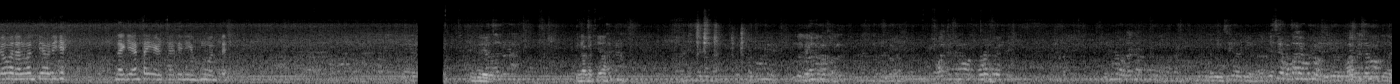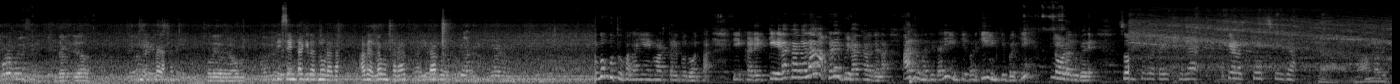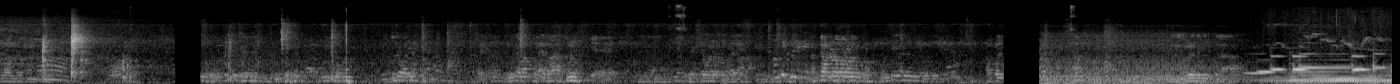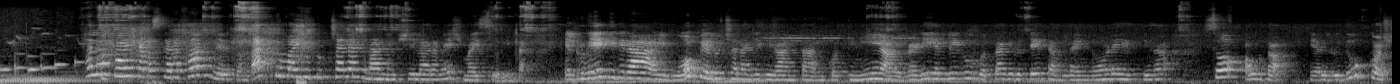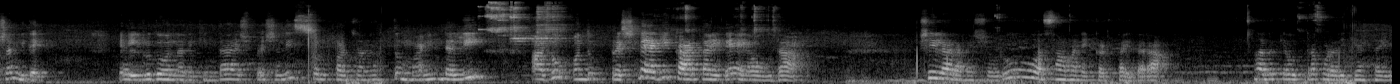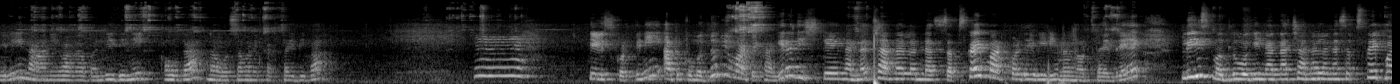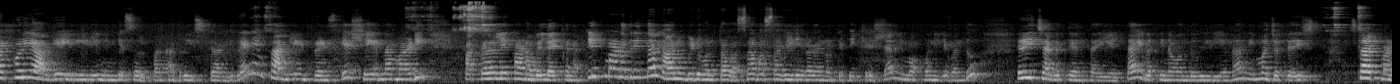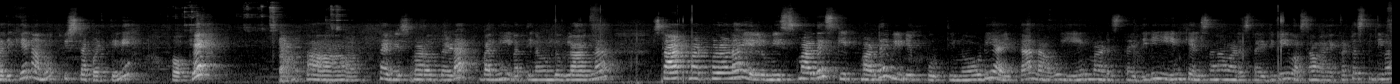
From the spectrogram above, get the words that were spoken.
ನಗ ಬರಲ್ವಂತೆ ಅವರಿಗೆ ನಗೆ ಅಂತ ಹೇಳ್ತಾ ಇದ್ದೀನಿ ಹ್ಞೂ ಅಂತೆ. ರೀಸೆಂಟ್ ಆಗಿರೋದು ನೋಡೋದ ಅವೆಲ್ಲ ಒಂಥರ ಇದಾಗುತ್ತೆ ಕುತೂಹಲ ಏನ್ ಮಾಡ್ತಾ ಇರ್ಬೋದು ಅಂತ. ಈ ಕಡೆ ಕೇಳಕ್ಕಾಗಲ್ಲ ಆ ಕಡೆ ಬಿಡಕ್ಕಾಗಲ್ಲ. ಅದ್ರ ಮಧ್ಯದಲ್ಲಿ ಇಂಟಿ ಬಗ್ಗೆ ಇಂಟಿ ಬಗ್ಗೆ ನೋಡೋದು ಬೇರೆ. ಸೊ ಕೇಳಕ್ಕೆ ಕೇಳಕ್ ತೋರಿಸಿ ಈಗ. ಹಲೋ ಹಾಯ್, ನಮಸ್ಕಾರ. Welcome back to my YouTube channel ನಾನು ಶೀಲಾ ರಮೇಶ್, ಮೈಸೂರಿಂದ. ಎಲ್ಲರೂ ಹೇಗಿದ್ದೀರಾ? ಐ ಹೋಪ್ ಎಲ್ಲರೂ ಚೆನ್ನಾಗಿದ್ದೀರಾ ಅಂತ ಅನ್ಕೋತೀನಿ. ಆಲ್ರೆಡಿ ಎಲ್ರಿಗೂ ಗೊತ್ತಾಗಿರುತ್ತೆ ಲೈನ್ ನೋಡೇ ಇರ್ತೀರಾ. ಸೊ ಹೌದಾ? ಎಲ್ರದ್ದು ಕ್ವಶನ್ ಇದೆ. ಎಲ್ರದ್ದು ಅನ್ನೋದಕ್ಕಿಂತ ಎಸ್ಪೆಷಲಿ ಸ್ವಲ್ಪ ಜನದ್ದು ಮೈಂಡಲ್ಲಿ ಅದು ಒಂದು ಪ್ರಶ್ನೆಯಾಗಿ ಕಾಡ್ತಾ ಇದೆ. ಹೌದಾ? ಶೀಲಾ ರಮೇಶ್ ಅವರು ಹೊಸ ಕಟ್ತಾ ಇದ್ದಾರಾ? ಅದಕ್ಕೆ ಉತ್ತರ ಕೊಡೋದಕ್ಕೆ ಅಂತ ಹೇಳಿ ನಾನು ಇವಾಗ ಬಂದಿದ್ದೀನಿ. ಹೌದಾ? ನಾವು ಹೊಸ ಮನೆ ಕಟ್ತಾ ಇದ್ದೀವಾ? ತಿಳಿಸ್ಕೊಡ್ತೀನಿ. ಅದಕ್ಕೂ ಮೊದಲು ನೀವು ಮಾಡಬೇಕಾಗಿರೋದು ಇಷ್ಟೇ. ನನ್ನ ಚಾನಲನ್ನು ಸಬ್ಸ್ಕ್ರೈಬ್ ಮಾಡ್ಕೊಳ್ಳದೆ ವಿಡಿಯೋನ ನೋಡ್ತಾ ಇದ್ರೆ ಪ್ಲೀಸ್ ಮೊದಲು ಹೋಗಿ ನನ್ನ ಚಾನಲನ್ನು ಸಬ್ಸ್ಕ್ರೈಬ್ ಮಾಡ್ಕೊಳ್ಳಿ. ಹಾಗೆ ಈ ವಿಡಿಯೋ ನಿಮಗೆ ಸ್ವಲ್ಪನಾದರೂ ಇಷ್ಟ ಆಗಿದ್ರೆ ನಿಮ್ಮ ಫ್ಯಾಮಿಲಿ ಆ್ಯಂಡ್ ಫ್ರೆಂಡ್ಸ್ಗೆ ಶೇರ್ನ ಮಾಡಿ. ಪಕ್ಕದಲ್ಲೇ ಕಾಣೋ ಬೆಲ್ಲೈಕನ್ನ ಕ್ಲಿಕ್ ಮಾಡೋದ್ರಿಂದ ನಾನು ಬಿಡುವಂಥ ಹೊಸ ಹೊಸ ವಿಡಿಯೋಗಳ ನೋಟಿಫಿಕೇಷನ್ ನಿಮ್ಮ ಫೋನಿಗೆ ಬಂದು ರೀಚ್ ಆಗುತ್ತೆ ಅಂತ ಹೇಳ್ತಾ ಇವತ್ತಿನ ಒಂದು ವಿಡಿಯೋನ ನಿಮ್ಮ ಜೊತೆ ಸ್ಟಾರ್ಟ್ ಮಾಡೋದಕ್ಕೆ ನಾನು ಇಷ್ಟಪಡ್ತೀನಿ. ಓಕೆ ಟೈಮ್ ಮಿಸ್ ಮಾಡೋದು ಬೇಡ. ಬನ್ನಿ ಇವತ್ತಿನ ಒಂದು ವ್ಲಾಗ್ನ ಸ್ಟಾರ್ಟ್ ಮಾಡ್ಕೊಳ್ಳೋಣ. ಎಲ್ಲೂ ಮಿಸ್ ಮಾಡದೆ ಸ್ಕಿಪ್ ಮಾಡದೆ. ವಿಡಿಯೋ ಪೂರ್ತಿ ನೋಡಿ, ಆಯಿತಾ? ನಾವು ಏನು ಮಾಡಿಸ್ತಾ ಇದ್ದೀವಿ, ಏನು ಕೆಲಸನ ಮಾಡಿಸ್ತಾ ಇದ್ದೀವಿ, ಹೊಸ ಮನೆ ಕಟ್ಟಿಸ್ತಿದ್ದೀವ?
